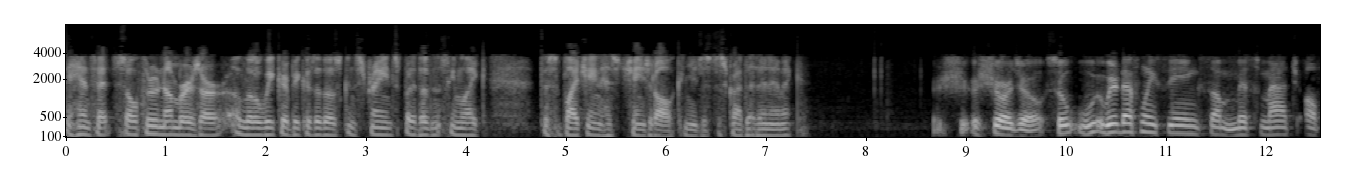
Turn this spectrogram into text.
the handset sell-through numbers are a little weaker because of those constraints, but it doesn't seem like the supply chain has changed at all. Can you just describe that dynamic? Sure, Joe. So We're definitely seeing some mismatch of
